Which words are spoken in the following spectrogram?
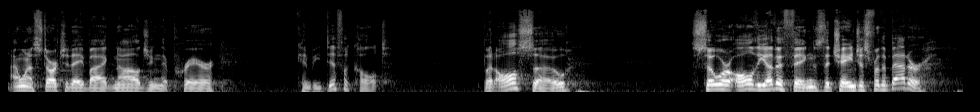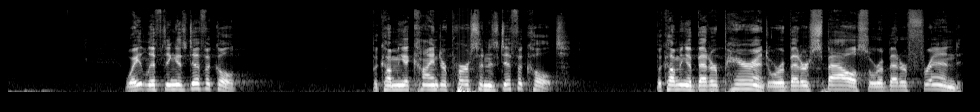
I want to start today by acknowledging that prayer can be difficult, but also so are all the other things that change us for the better. Weightlifting is difficult. Becoming a kinder person is difficult. Becoming a better parent or a better spouse or a better friend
